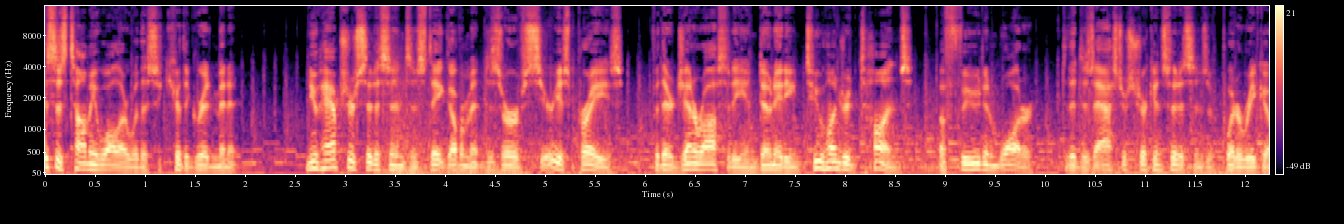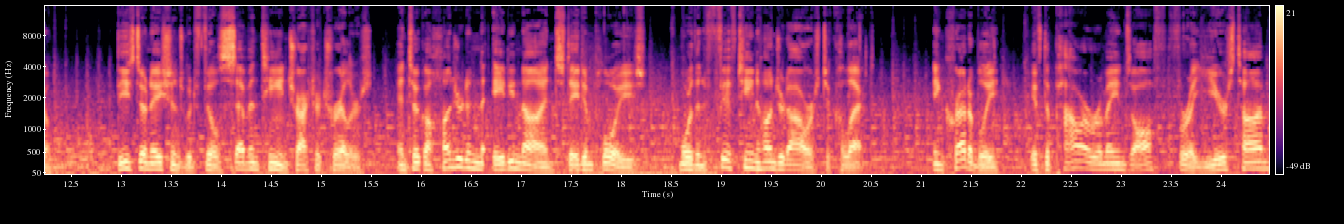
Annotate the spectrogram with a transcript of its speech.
This is Tommy Waller with a Secure the Grid Minute. New Hampshire citizens and state government deserve serious praise for their generosity in donating 200 tons of food and water to the disaster stricken citizens of Puerto Rico. These donations would fill 17 tractor trailers and took 189 state employees more than 1,500 hours to collect. Incredibly, if the power remains off for a year's time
